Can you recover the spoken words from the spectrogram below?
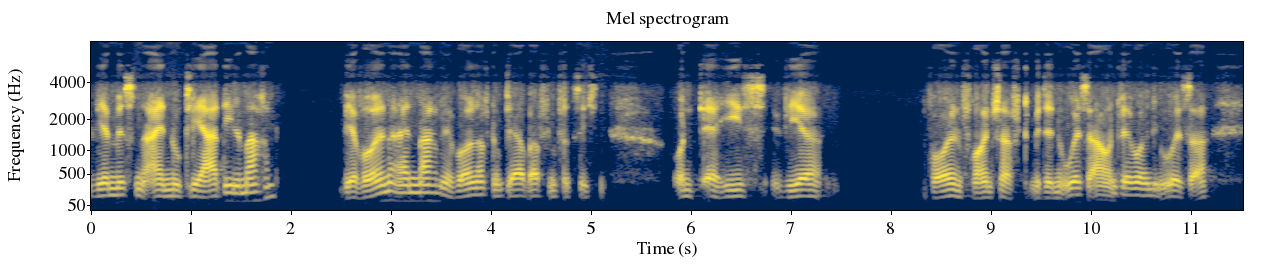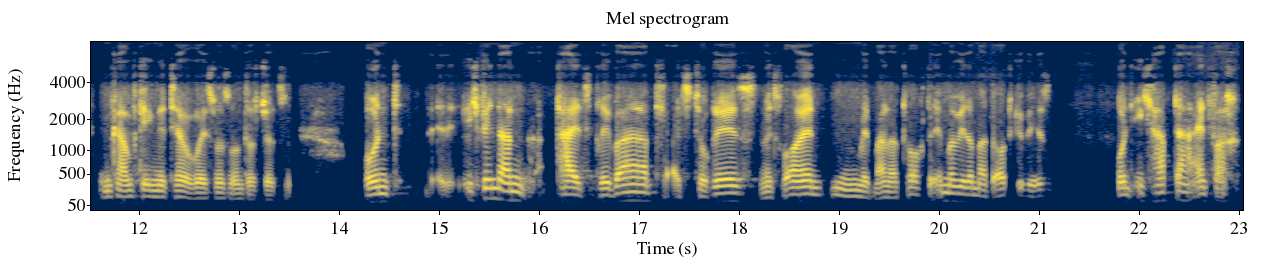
wir müssen einen Nukleardeal machen. Wir wollen einen machen, wir wollen auf Nuklearwaffen verzichten. Und er hieß, wir wollen Freundschaft mit den USA und wir wollen die USA im Kampf gegen den Terrorismus unterstützen. Und äh, ich bin dann teils privat, als Tourist, mit Freunden, mit meiner Tochter immer wieder mal dort gewesen. Und ich habe da einfach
